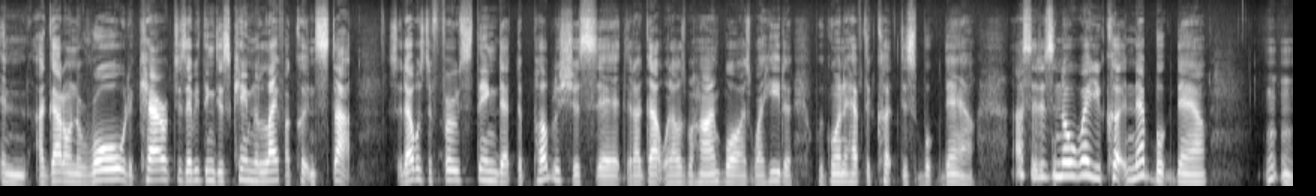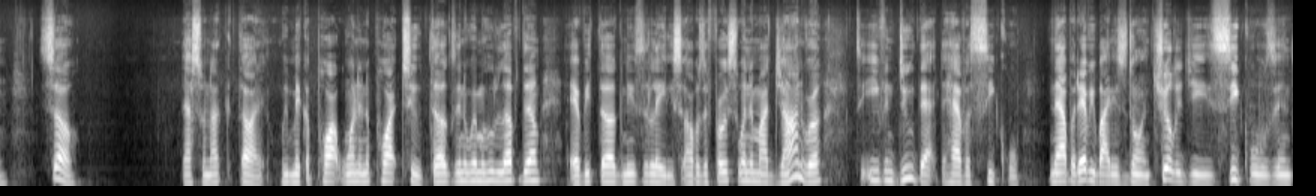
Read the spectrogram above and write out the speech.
and I got on the roll, the characters, everything just came to life, I couldn't stop. So that was the first thing that the publisher said that I got when I was behind bars. Wahida, we're going to have to cut this book down. I said, there's no way you're cutting that book down. Mm-mm. So that's when I thought we make a part one and a part two. Thugs and the women who love them. Every thug needs a lady. So I was the first one in my genre to even do that, to have a sequel. Now, but everybody's doing trilogies, sequels, and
